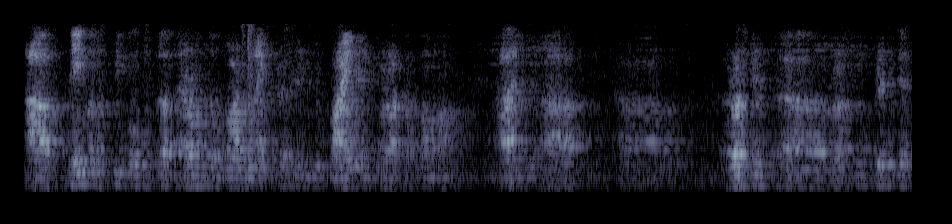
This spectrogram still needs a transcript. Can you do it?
uh, famous people uh, around the world like President Joe Biden, Barack Obama, and uh, uh, Russian uh, Russian President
